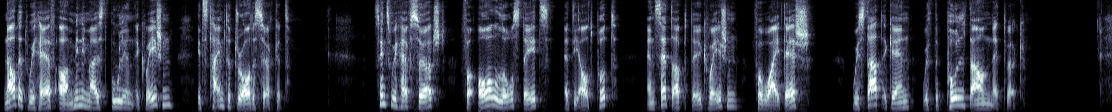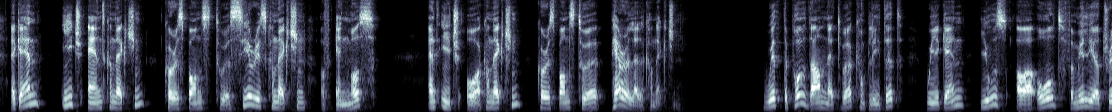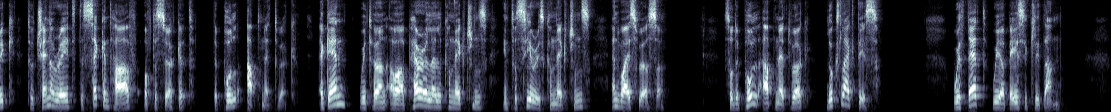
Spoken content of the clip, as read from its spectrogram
Now that we have our minimized Boolean equation, it's time to draw the circuit. Since we have searched for all low states at the output and set up the equation for y dash, we start again with the pull-down network. Again, each AND connection corresponds to a series connection of NMOS, and each OR connection corresponds to a parallel connection. With the pull-down network completed, we again use our old familiar trick to generate the second half of the circuit, the pull-up network. Again, we turn our parallel connections into series connections and vice versa. So the pull-up network looks like this. With that, we are basically done.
